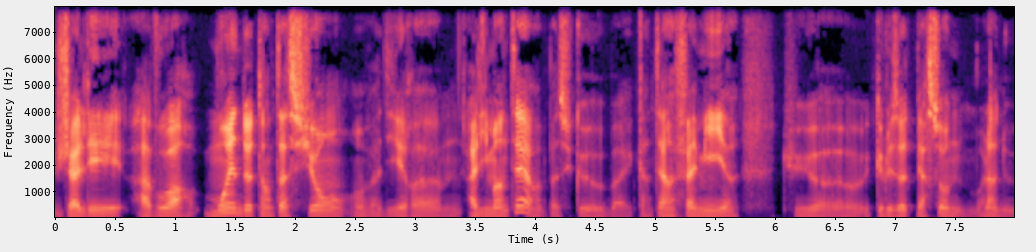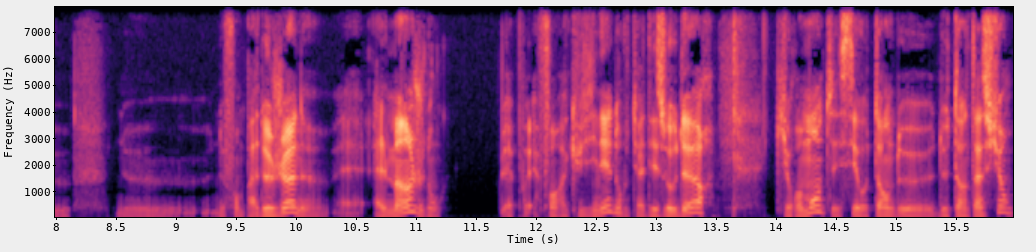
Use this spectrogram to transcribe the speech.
j'allais avoir moins de tentations, on va dire, euh, alimentaires, parce que bah, quand tu es en famille, euh, que les autres personnes voilà, ne, font pas de jeûne, elles mangent, donc elles font à cuisiner, donc il y a des odeurs qui remontent, et c'est autant de, de, tentations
